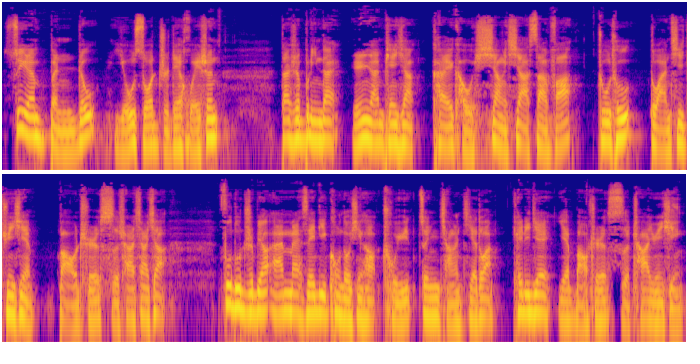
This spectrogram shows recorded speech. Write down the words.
虽然本周有所止跌回升，但是布林带仍然偏向开口向下散发。主图短期均线保持死叉向下，复度指标 MACD 空头信号处于增强阶段，KDJ 也保持死叉运行，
